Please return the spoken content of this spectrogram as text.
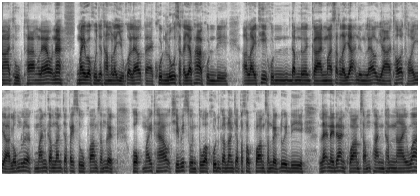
มาถูกทางแล้วนะ ไม่ว่าคุณจะทำอะไรอยู่ก็แล้ว แต่คุณรู้ศักยภาพคุณดี อะไรที่คุณดำเนินการมาสักระยะหนึ่งแล้ว อย่าท้อถอยอย่าล้มเลิก มันกำลังจะไปสู่ความสำเร็จ 6 ไม้เท้า ชีวิตส่วนตัวคุณกำลังจะประสบความสำเร็จด้วยดี และในด้านความสัมพันธ์ทำนายว่า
